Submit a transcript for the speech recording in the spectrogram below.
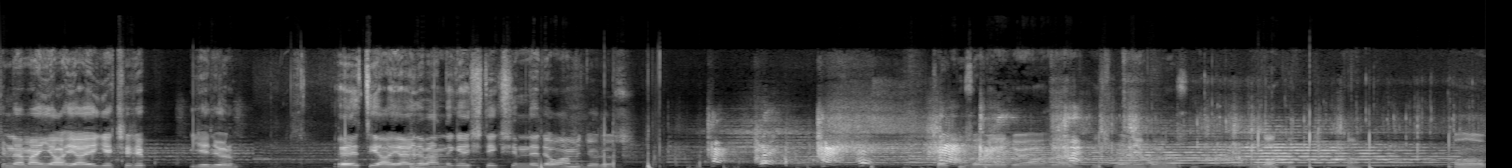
Şimdi hemen Yahya'yı geçirip geliyorum. Evet Yahya ile ben de geçtik. Şimdi devam ediyoruz. Çok mu zor geliyor Yahya? Hiçbirini yapamıyorsun. Allah tamam.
